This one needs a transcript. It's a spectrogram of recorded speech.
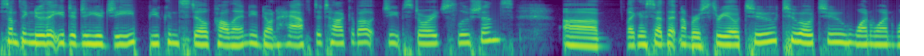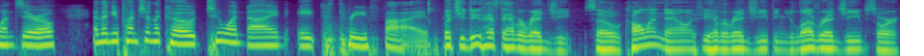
something new that you did to your Jeep, you can still call in. You don't have to talk about Jeep storage solutions. Um, like I said, that number is 302-202-1110. And then you punch in the code 219835. But you do have to have a red Jeep. So call in now if you have a red Jeep and you love red Jeeps, or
